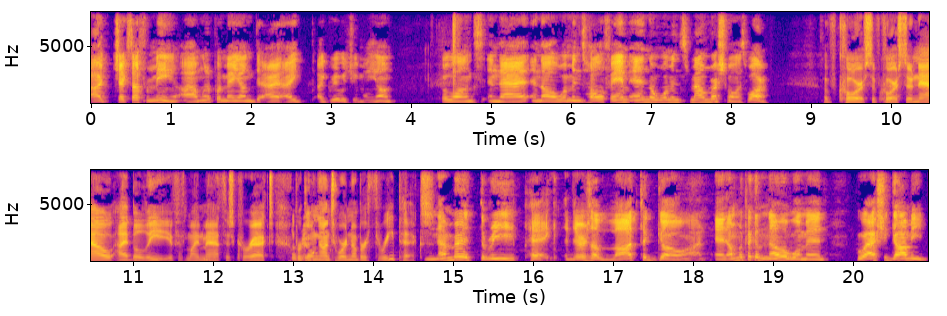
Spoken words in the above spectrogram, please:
I, I checks out for me. I'm gonna put Mae Young. I, I, I agree with you. Mae Young belongs in that in the Women's Hall of Fame and the Women's Mount Rushmore as well. Of course, of course. So now I believe, if my math is correct, we're going on to our number three picks. Number three pick. There's a lot to go on, and I'm gonna pick another woman who actually got me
